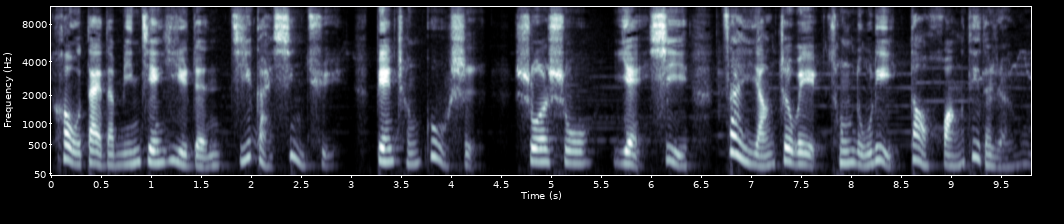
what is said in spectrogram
后代的民间艺人极感兴趣，编成故事、说书、演戏，赞扬这位从奴隶到皇帝的人物。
